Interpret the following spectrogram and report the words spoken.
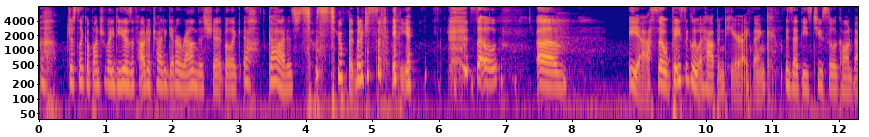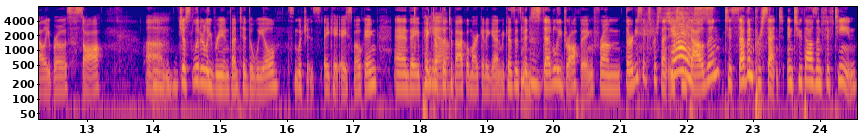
just like a bunch of ideas of how to try to get around this shit, but like, ugh, God, it's just so stupid. They're just such idiots. so, um, yeah. So basically, what happened here, I think, is that these two Silicon Valley bros saw. Um, just literally reinvented the wheel, which is AKA smoking, and they picked up the tobacco market again because it's been steadily dropping from 36% in Yes. 2000 to 7% in 2015.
